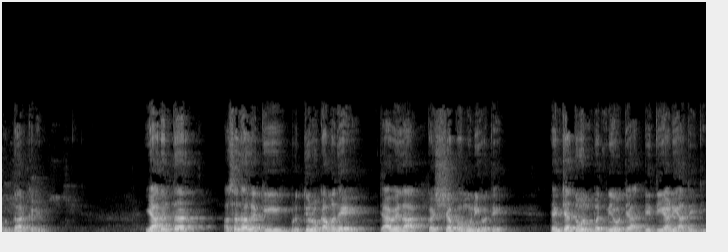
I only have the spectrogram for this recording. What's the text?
उद्धार करीन. यानंतर असं झालं की मृत्यूलोकामध्ये त्यावेळेला कश्यप मुनी होते. त्यांच्या दोन पत्नी होत्या दिती आणि आदिती.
